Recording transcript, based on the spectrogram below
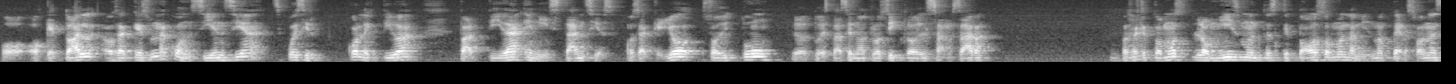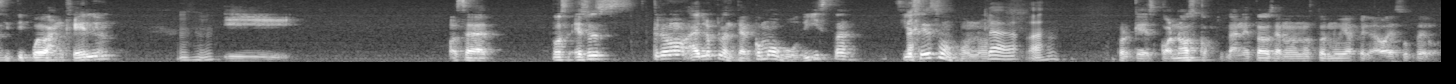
o, o que toda, o sea, que es una conciencia, se puede decir, colectiva, partida en instancias, o sea, que yo soy tú, pero tú estás en otro ciclo del samsara. O sea que somos lo mismo, entonces que todos somos la misma persona, así tipo Evangelion. Ujú. Y. O sea, pues eso es. Creo, ahí lo plantear como budista. Si es eso o no. Claro, ajá. Porque desconozco, la neta, o sea, no, no estoy muy apegado a eso, pero.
